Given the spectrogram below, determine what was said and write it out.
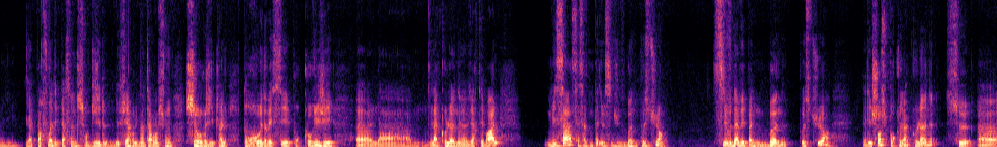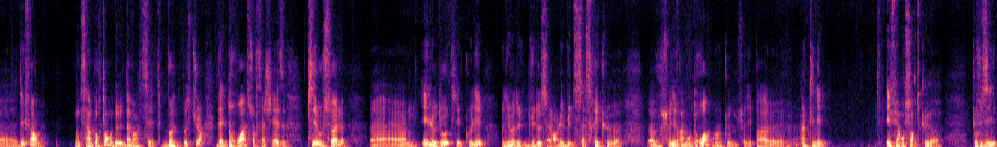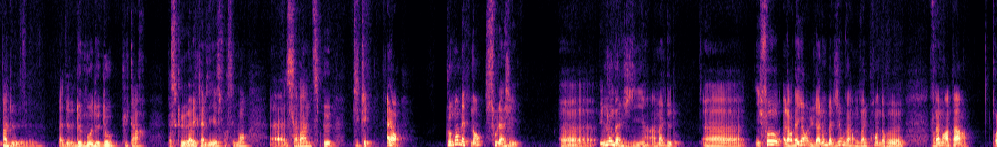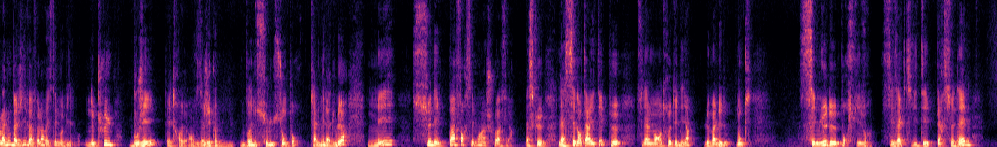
il y a parfois des personnes qui sont obligées de, faire une intervention chirurgicale pour redresser, pour corriger la, la, colonne vertébrale. Mais ça, ça s'accompagne aussi d'une bonne posture. Si vous n'avez pas une bonne posture, il y a des chances pour que la colonne se déforme. Donc c'est important d'avoir cette bonne posture, d'être droit sur sa chaise, pied au sol, euh, et le dos qui est collé au niveau du dossier. Alors le but, ça serait que euh, vous soyez vraiment droit, hein, que vous ne soyez pas euh, incliné, et faire en sorte que, vous n'ayez pas bah, de, de, maux de dos plus tard, parce qu'avec la vieillesse, forcément, ça va un petit peu piquer. Alors, comment maintenant soulager euh, une lombalgie, un, mal de dos? Euh, il faut, alors d'ailleurs, la lombalgie, on va, on va le prendre euh, vraiment à part. Pour la lombalgie, il va falloir rester mobile. Ne plus bouger peut être envisagé comme une bonne solution pour calmer la douleur, mais ce n'est pas forcément un choix à faire. Parce que la sédentarité peut finalement entretenir le mal de dos. Donc, c'est mieux de poursuivre ses activités personnelles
